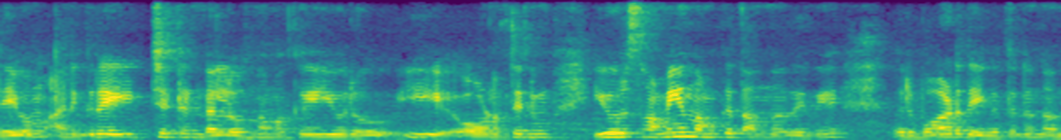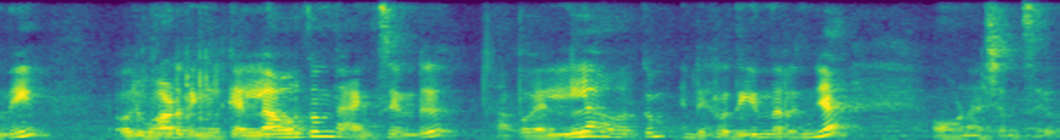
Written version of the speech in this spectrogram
ദൈവം അനുഗ്രഹിച്ചിട്ടുണ്ടല്ലോ നമുക്ക് ഈ ഒരു ഈ ഓണത്തിനും ഈ ഒരു സമയം നമുക്ക് തന്നതിന് ഒരുപാട് ദൈവത്തിന് നന്ദി. ഒരുപാട് നിങ്ങൾക്ക് എല്ലാവർക്കും താങ്ക്സ് ഉണ്ട്. അപ്പോൾ എല്ലാവർക്കും എന്റെ ഹൃദയം നിറഞ്ഞ ഓണാശംസകൾ.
